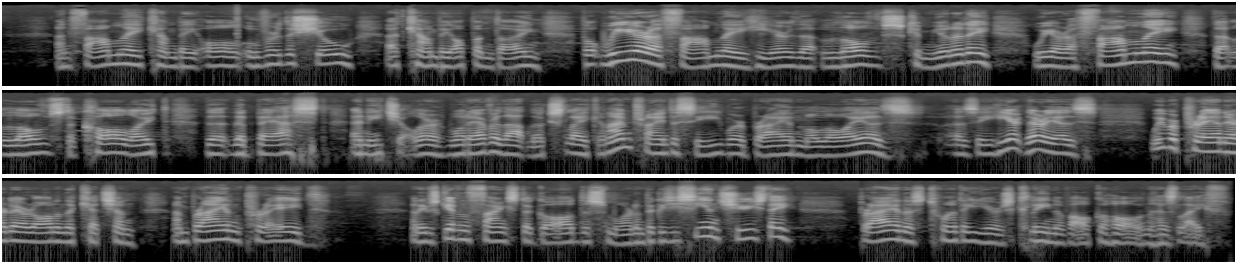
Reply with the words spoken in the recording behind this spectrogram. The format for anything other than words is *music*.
And family can be all over the show. It can be up and down. But we are a family here that loves community. We are a family that loves to call out the, the best in each other, whatever that looks like. And I'm trying to see where Brian Malloy is. Is he here? There he is. We were praying earlier on in the kitchen, and Brian prayed. And he was giving thanks to God this morning because you see, on Tuesday, Brian is 20 years clean of alcohol in his life.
